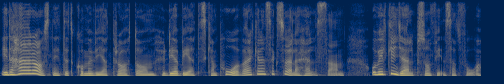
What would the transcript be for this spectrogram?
I det här avsnittet kommer vi att prata om hur diabetes kan påverka den sexuella hälsan och vilken hjälp som finns att få.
